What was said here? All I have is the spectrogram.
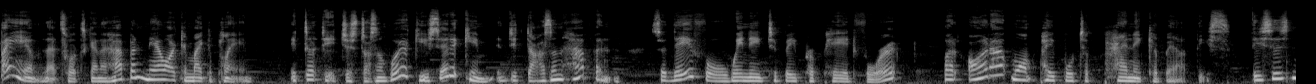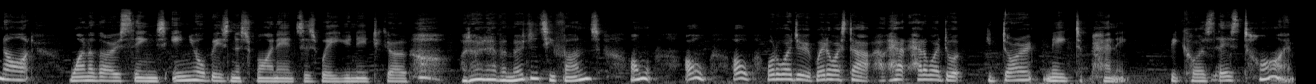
bam, that's what's going to happen. Now I can make a plan. It, do, it just doesn't work. You said it, Kim. It, it doesn't happen. So therefore, we need to be prepared for it. But I don't want people to panic about this. This is not one of those things in your business finances where you need to go, oh, I don't have emergency funds. Oh, oh, oh, what do I do? Where do I start? How, how do I do it? You don't need to panic because there's time.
